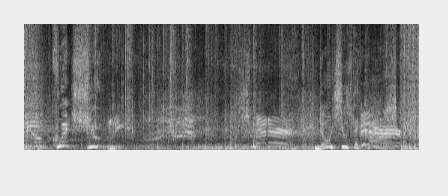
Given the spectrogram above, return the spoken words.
Bill, quit shooting me. Schmitter! Don't shoot the car.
